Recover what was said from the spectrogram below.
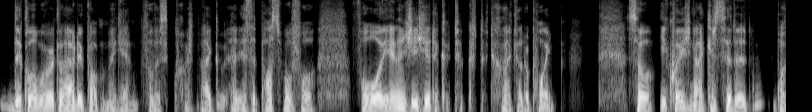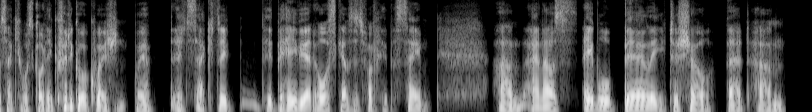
the global regularity problem again for this question. Like, is it possible for, for all the energy here to, to, to collect at a point? So the equation I considered was actually what's called a critical equation, where it's actually the behavior at all scales is roughly the same. Um, and I was able barely to show that um,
